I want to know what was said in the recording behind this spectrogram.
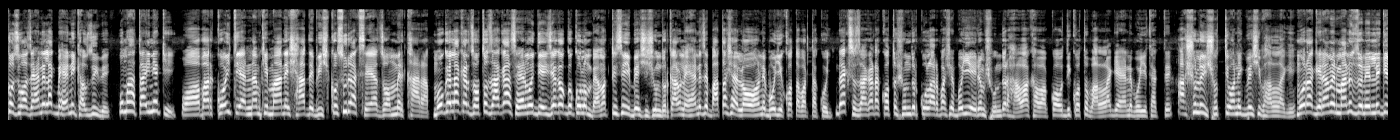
কচু আছে হ্যানে লাগবে হ্যানি খাও জুইবে ও মা তাই নাকি? ও আবার কইতে, এর নাম কি মানে সাদে বিষ কচু রাখছে আর জম্মের খারাপ। মোগ এলাকার যত জায়গা আছে, এর মধ্যে এই জায়গা কলম ব্যামাকটিসেই বেশি সুন্দর, কারণ এখানে যে বাতাস হয় ল বইয়ে কথাবার্তা কই। দেখছ জায়গাটা কত সুন্দর, কোলার পাশে বইয়ে এরম সুন্দর হাওয়া খাওয়া কদি কত ভালো লাগে এখানে বইয়ে থাকতে। আসলেই সত্যি অনেক বেশি ভালো লাগে। মোরা গ্রামের মানুষজন এর লেগে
